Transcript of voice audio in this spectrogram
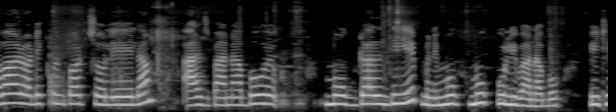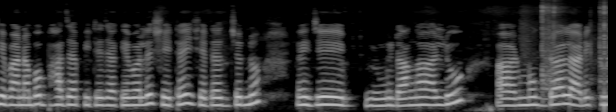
আবার অনেকক্ষণ পর চলে এলাম। আজ বানাবো মুগ ডাল দিয়ে মানে মুগ মুগ পুলি বানাবো। পিঠে বানাবো, ভাজা পিঠে যাকে বলে সেটাই। সেটার জন্য এই যে রাঙা আলু আর মুগ ডাল আর একটু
